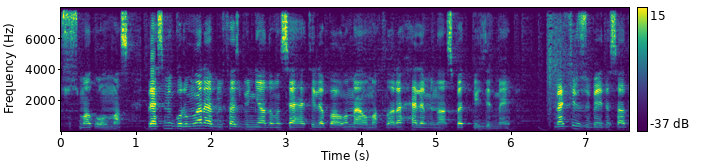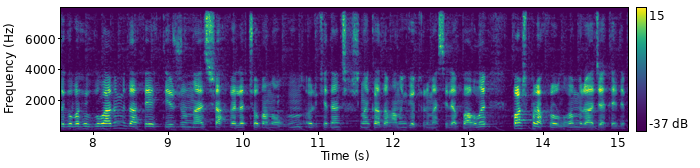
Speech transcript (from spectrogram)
susmaq olmaz. Rəsmi qurumlar Əbülfəz Bünyadovun səhhəti ilə bağlı məlumatlara hələ münasibət bildirməyib. Vəkil Zübeydə Sadıqova hüquqlarını müdafiə etdiyi jurnalist Şahvələt Çobanoğlunun ölkədən çıxışına qadağanın götürülməsi ilə bağlı Baş Prokurorluğa müraciət edib.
